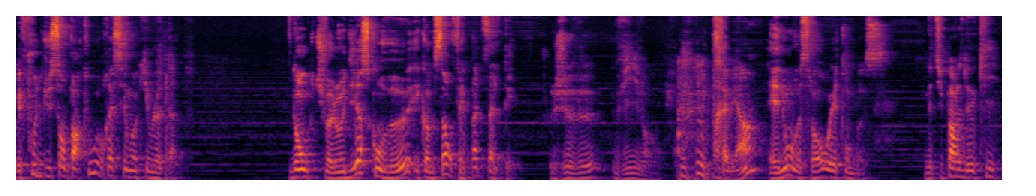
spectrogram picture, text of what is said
Et foutre du sang partout, après c'est moi qui me le tape. Donc tu vas nous dire ce qu'on veut, et comme ça on fait pas de saleté. Je veux vivre. Très bien, et nous on va savoir où est ton boss. Mais tu parles de qui?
